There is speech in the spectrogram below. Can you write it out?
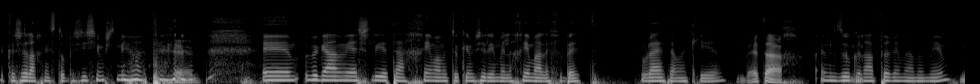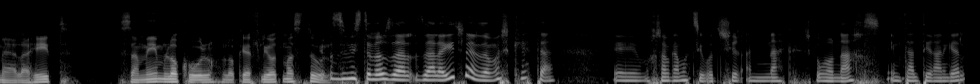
שקשה להכניס אותו ב-60 שניות. כן. אמ, וגם יש לי את האחים המתוקים שלי, מלכים א' ב', שאולי אתה מכיר. בטח, הם זוג ראפרים מהממים. מהלהיט, סמים לא קול, לא כיף להיות מסטול. זה מסתבר שזה הלהיט שלהם, זה ממש קטע. אמ, עכשיו גם הוציאו עוד שיר ענק שקוראים לו נאחס, עם טל טירנגל.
